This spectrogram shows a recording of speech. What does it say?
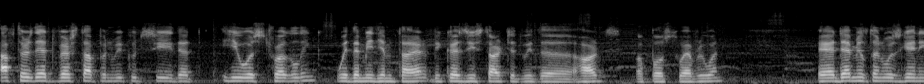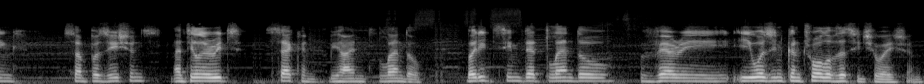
After that, Verstappen, we could see that he was struggling with the medium tire because he started with the hards opposed to everyone. And Hamilton was gaining some positions until he reached second behind Lando. But it seemed that Lando very he was in control of the situation.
